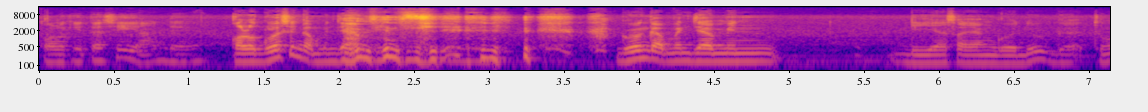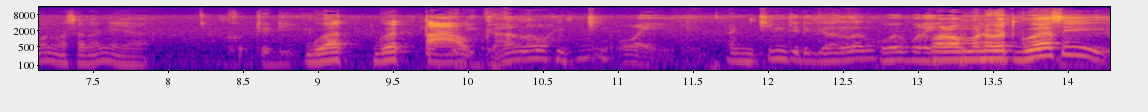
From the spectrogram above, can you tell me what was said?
Kalau kita sih ada ya. Kalau gue sih nggak menjamin sih. Gue nggak menjamin dia sayang gue juga. Cuman masalahnya ya kok jadi gue gue tahu jadi galau anjing. Anjing jadi galau. Gue boleh kalau menurut gue sih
